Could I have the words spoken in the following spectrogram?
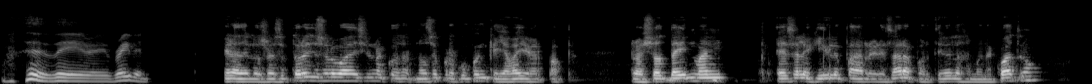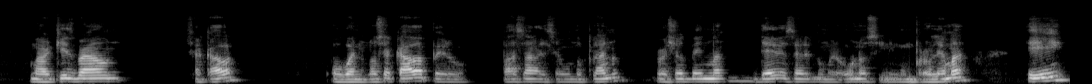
de Ravens? Mira, de los receptores yo solo voy a decir una cosa, no se preocupen que ya va a llegar Papa. Rashad Bateman es elegible para regresar a partir de la semana 4. Marquise Brown se acaba, o bueno, no se acaba, pero pasa al segundo plano. Rashad Bateman debe ser el número uno sin ningún problema. Y,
